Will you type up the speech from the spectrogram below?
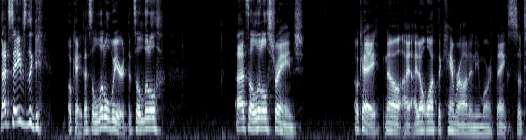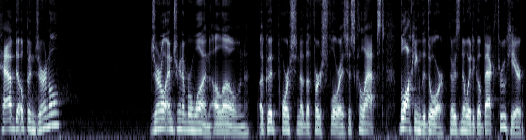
That saves the game. Okay, that's a little weird. That's a little. That's a little strange. Okay, no, I, I don't want the camera on anymore. Thanks. So, tab to open journal. Journal entry number one, alone. A good portion of the first floor has just collapsed, blocking the door. There is no way to go back through here,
